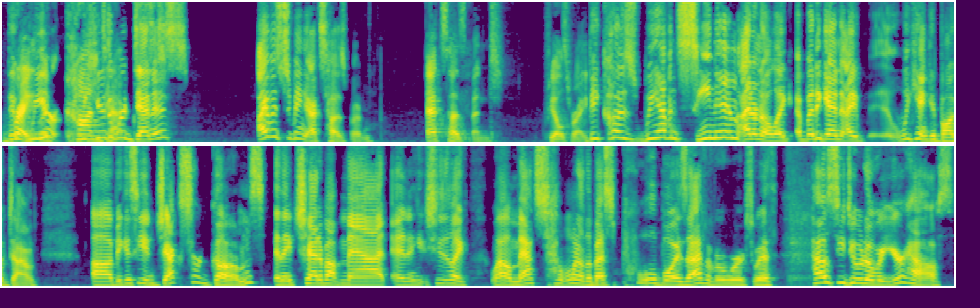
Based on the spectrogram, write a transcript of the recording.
the, Right, we, like are, we hear the word. Dennis. I'm assuming ex-husband Ex-husband feels right. because we haven't seen him. I don't know. Like, but again, I we can't get bogged down uh, because he injects her gums, and they chat about Matt, and he, she's like, "Wow, Matt's one of the best pool boys I've ever worked with. How's he doing over at your house?"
